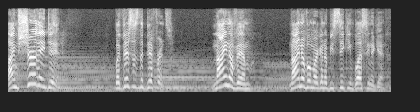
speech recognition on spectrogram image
I'm sure they did. But this is the difference. Nine of them Nine of them are to be seeking blessing again.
